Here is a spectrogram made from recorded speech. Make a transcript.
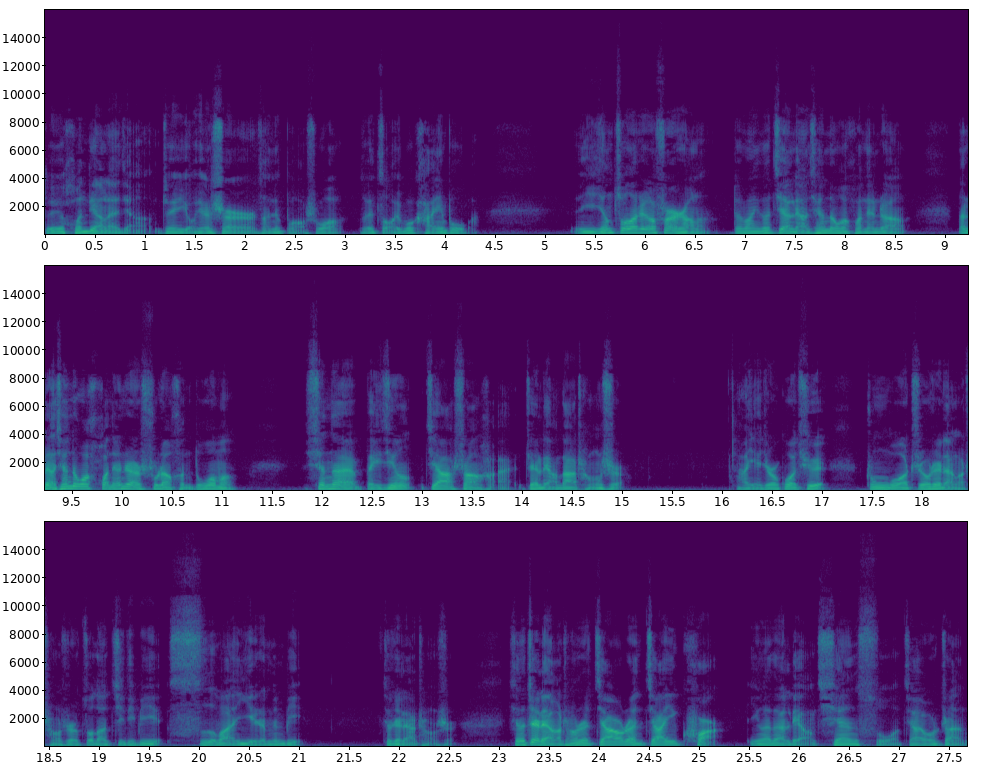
对于换电来讲，这有些事儿咱就不好说了，所以走一步看一步吧。已经做到这个份儿上了，对吧？你都建两千多个换电站了，那两千多个换电站数量很多吗？现在北京加上海这两大城市，啊，也就是过去中国只有这两个城市做到 GDP 四万亿人民币，就这俩城市。现在这两个城市加油站加一块儿，应该在两千所加油站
